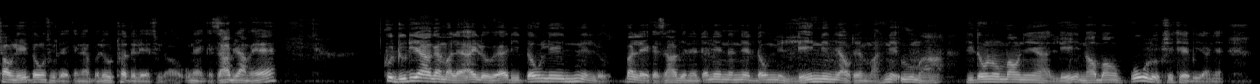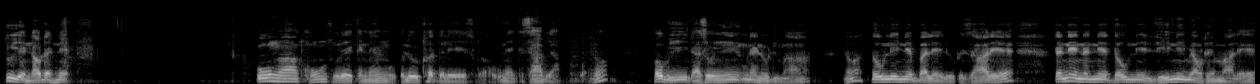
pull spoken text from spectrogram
643ဆိုတဲ့ကနန်းဘယ်လိုထွက်တယ်လဲဆိုတာကိုဦးနိုင်ကစားပြမယ် ခုဒုတိယကမှလည်းအဲ့လိုပဲဒီ3 4နှစ်လို့ပတ်လေကစားပြနေတစ်နှစ်နှစ်နှစ်3နှစ်4နှစ်မြောက်ထဲမှာနှစ်ဦးမှာဒီ3လုံးပေါင်းချင်းက4နောက်ပေါင်း9လို့ဖြစ်ခဲ့ပြီးတာ ਨੇ သူ့ရဲ့နောက်တစ်နှစ်65ခွန်ဆိုတဲ့ကနန်းကိုဘယ်လိုထွက်တယ်လဲဆိုတော့ဦးနိုင်ကစားပြမှာပေါ့နော်ဟုတ်ပြီဒါဆိုရင်ဦးနိုင်တို့ဒီမှာနော်3 4နှစ်ပတ်လေလို့ကစားတယ်တစ်နှစ်နှစ်နှစ်3နှစ်4နှစ်မြောက်ထဲမှာလည်း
